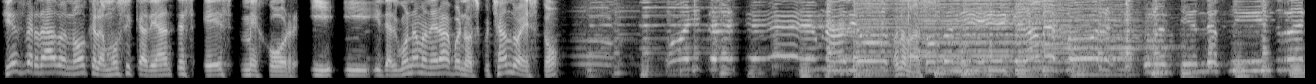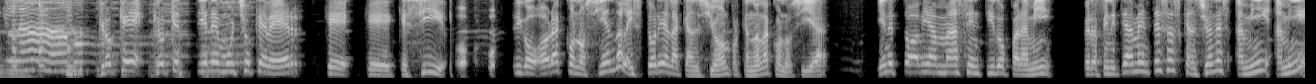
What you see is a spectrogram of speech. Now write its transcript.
si es verdad o no que la música de antes es mejor. Y, y, de alguna manera, bueno, escuchando esto. Hoy te dejé un adiós. Bueno, más. Que era mejor, tú no entiendes mis reclamos. Creo que, creo que tiene mucho que ver que, que, que sí. Digo, ahora conociendo la historia de la canción, porque no la conocía, tiene todavía más sentido para mí. Pero definitivamente esas canciones a mí, a mí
